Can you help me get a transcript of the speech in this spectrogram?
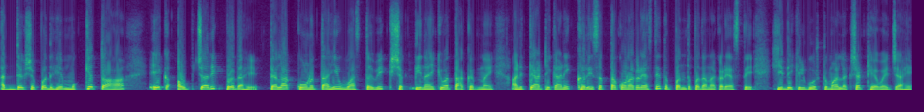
अध्यक्षपद हे मुख्यतः एक औपचारिक पद आहे. त्याला कोणताही वास्तविक शक्ती नाही किंवा ताकद नाही. आणि त्या ठिकाणी खरी सत्ता कोणाकडे असते? तर पंतप्रधानाकडे असते. ही देखील गोष्ट तुम्हाला लक्षात ठेवायची आहे.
